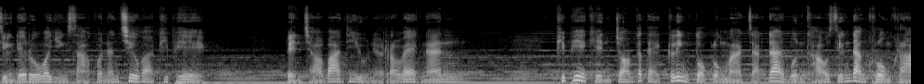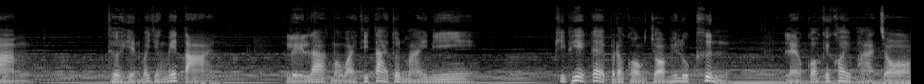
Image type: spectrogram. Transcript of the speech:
จึงได้รู้ว่าหญิงสาวคนนั้นชื่อว่าพี่เพกเป็นชาวบ้านที่อยู่ในระแวกนั้นพี่เพกเห็นจอมตั้งแต่กลิ้งตกลงมาจากด้านบนเขาเสียงดังโครมคราม เธอเห็นว่ายังไม่ตาย เลยลากมาไว้ที่ใต้ต้นไม้นี้พี่เพกได้ประคองจอมให้ลุกขึ้น แล้วก็ค่อยๆพาจอม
